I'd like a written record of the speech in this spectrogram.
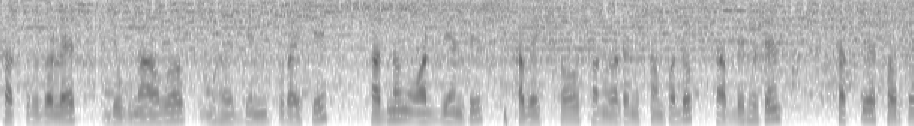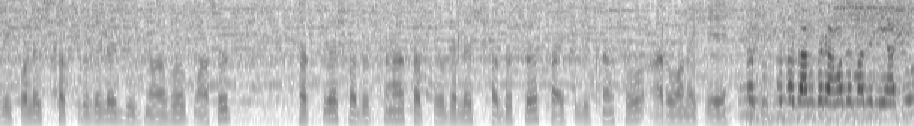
ছাত্র দলের যুগ্ম আহ্বায়ক মহিউদ্দিন কুরাইশি, সাত নং ওয়ার্ড বিএনপির সাবেক সহ সাংগঠনিক সম্পাদক সাব্বির হোসেন, সাতক্ষীরা সরকারি কলেজ ছাত্র দলের যুগ্ম আহ্বায়ক মাসুদ, সাতক্ষীরা সদর থানা ছাত্র দলের সদস্য সাইফুল ইসলাম সহ আরও অনেকে। সুস্থতা দান করে আমাদের মাঝে নিয়ে আসুন।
